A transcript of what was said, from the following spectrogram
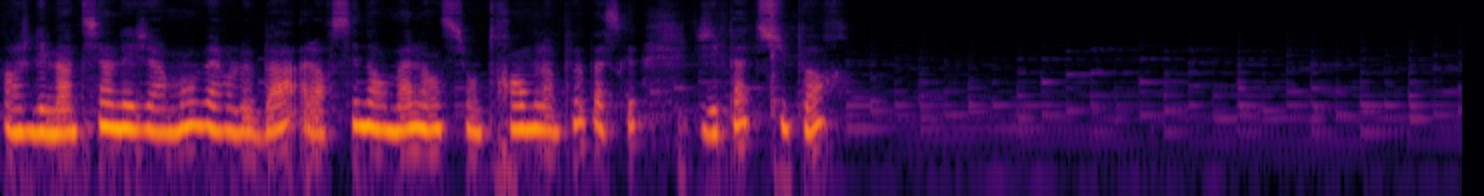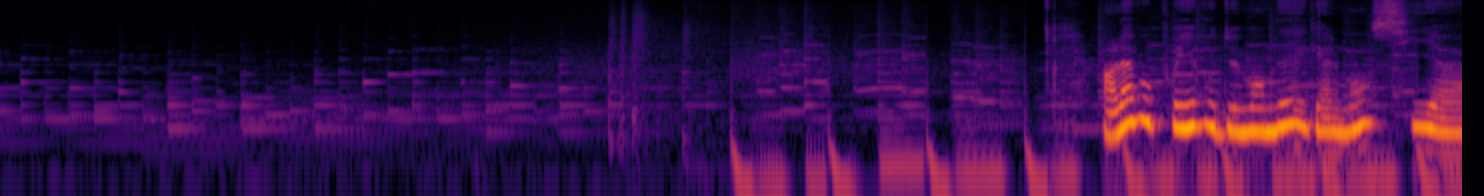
Alors je les maintiens légèrement vers le bas. Alors c'est normal hein, si on tremble un peu parce que j'ai pas de support. Alors là, vous pourriez vous demander également si, euh,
